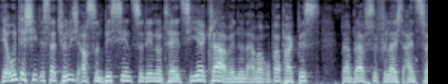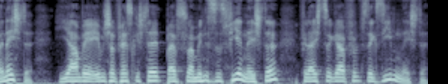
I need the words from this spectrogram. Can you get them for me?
der Unterschied ist natürlich auch so ein bisschen zu den Hotels hier. Klar, wenn du in einem Europapark bist, dann bleibst du vielleicht ein, zwei Nächte. Hier haben wir ja eben schon festgestellt, bleibst du mal mindestens vier Nächte, vielleicht sogar fünf, sechs, sieben Nächte.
